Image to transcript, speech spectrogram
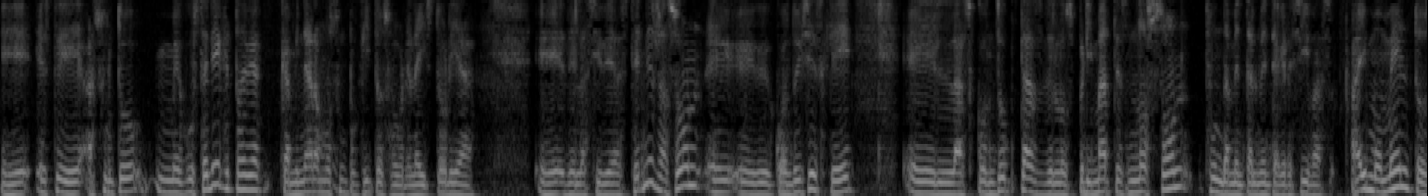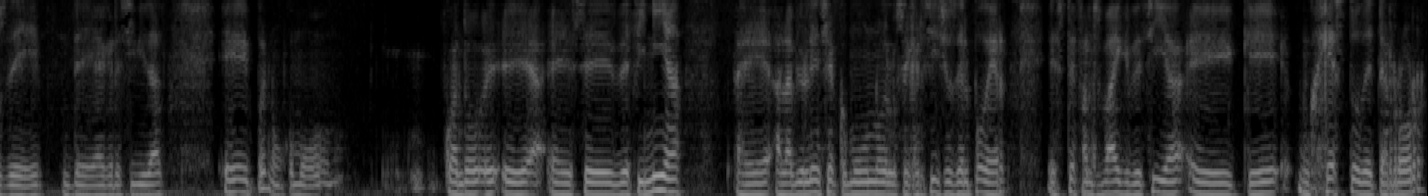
este asunto, me gustaría que todavía camináramos un poquito sobre la historia eh, de las ideas. Tienes razón eh, eh, cuando dices que las conductas de los primates no son fundamentalmente agresivas. Hay momentos de, de agresividad. bueno, como cuando se definía a la violencia como uno de los ejercicios del poder, Stefan Zweig decía que un gesto de terror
